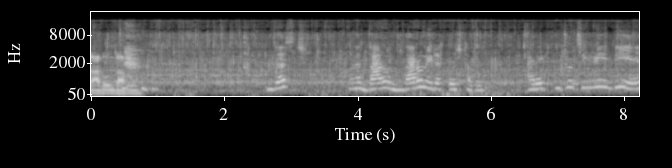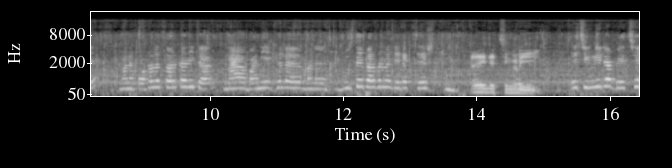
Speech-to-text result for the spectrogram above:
দারুণ দারুণ। জাস্ট মানে দারুণ দারুণ এটার টেস্ট হবে। আর এই কুচো চিংড়ি দিয়ে মানে পটলের তরকারিটা না বানিয়ে খেলে মানে বুঝতেই পারবেন না যে এটা টেস্ট কী। এই যে চিংড়ি। এই চিংড়িটা বেছে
